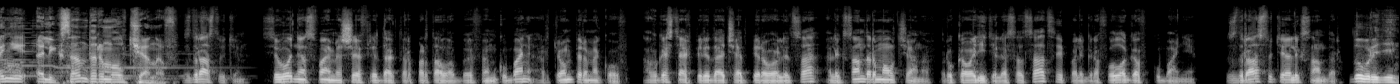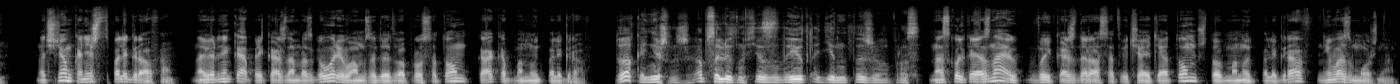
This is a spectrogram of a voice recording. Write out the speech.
Александр Молчанов. Здравствуйте. Сегодня с вами шеф-редактор портала BFM Кубань Артем Пермяков. А в гостях передачи от первого лица Александр Молчанов, руководитель Ассоциации полиграфологов Кубани. Здравствуйте, Александр. Добрый день. Начнем, конечно, с полиграфа. Наверняка при каждом разговоре вам задают вопрос о том, как обмануть полиграф. Да, конечно же, абсолютно все задают один и тот же вопрос. Насколько я знаю, вы каждый раз отвечаете о том, что обмануть полиграф невозможно.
